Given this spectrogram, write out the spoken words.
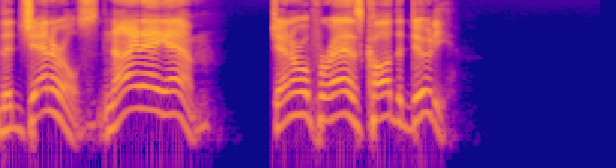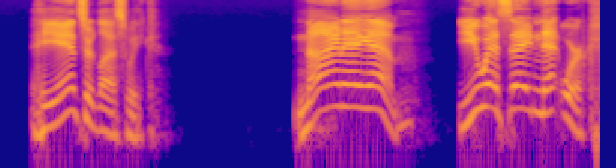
The Generals, 9 a.m. General Perez called the duty. He answered last week. 9 a.m. USA Network.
